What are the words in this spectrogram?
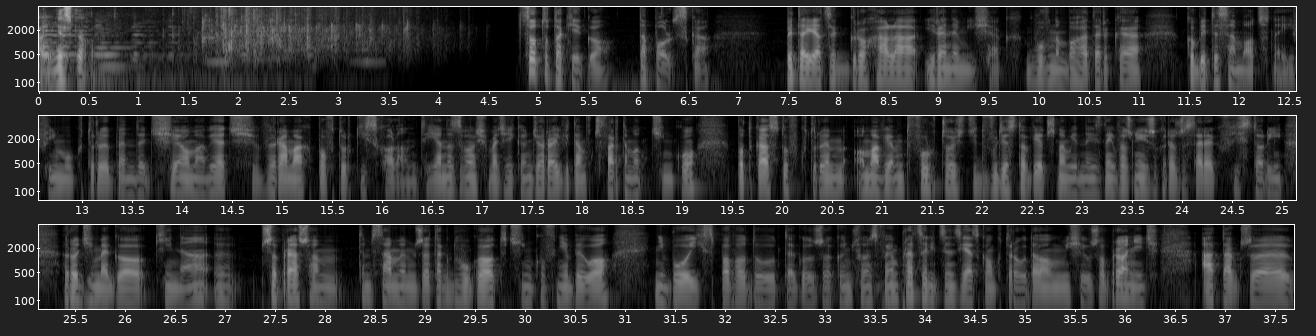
Agnieszka Holland. Co to takiego, ta Polska? Pyta Jacek Grochala Irenę Misiak, główną bohaterkę Kobiety Samotnej, filmu, który będę dzisiaj omawiać w ramach powtórki z Holand. Ja nazywam się Maciej Kędziora i witam w czwartym odcinku podcastu, w którym omawiam twórczość dwudziestowieczną jednej z najważniejszych reżyserek w historii rodzimego kina. Przepraszam tym samym, że tak długo odcinków nie było. Nie było ich z powodu tego, że kończyłem swoją pracę licencjacką, którą udało mi się już obronić, a także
